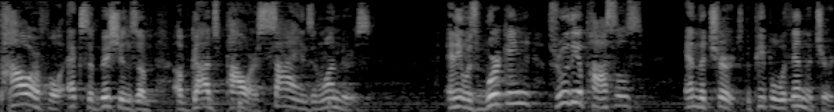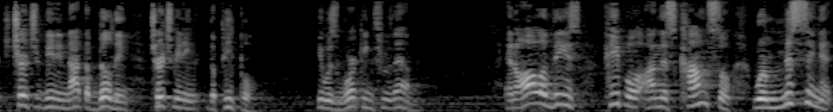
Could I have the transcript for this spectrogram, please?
powerful exhibitions of, of God's power, signs and wonders. And he was working through the apostles and the church, the people within the church. Church meaning not the building, church meaning the people. He was working through them. And all of these people on this council were missing it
